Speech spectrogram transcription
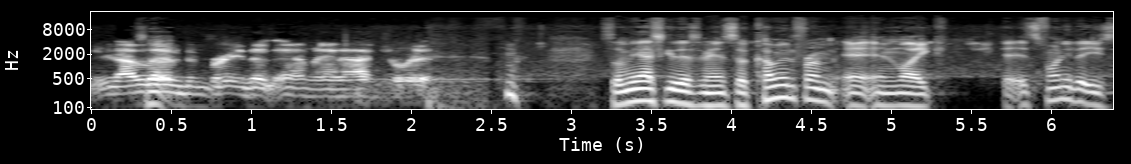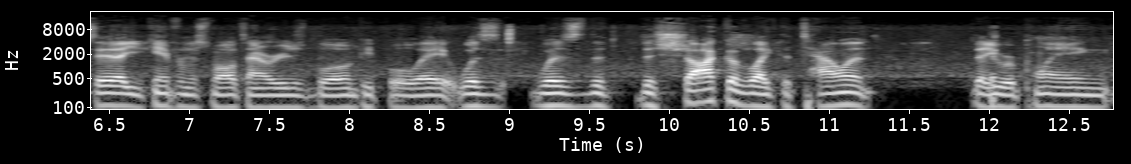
dude, I So- lived and breathed it, man, I enjoyed it. So let me ask you this, man. So coming from and, and like, it's funny that you say that you came from a small town where you're just blowing people away. Was was the the shock of like the talent that you were playing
